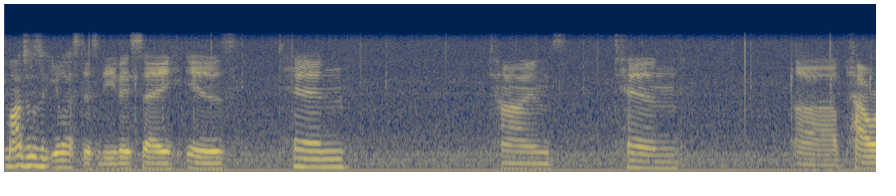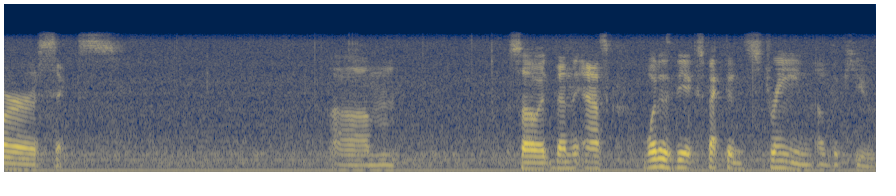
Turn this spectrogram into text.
modulus of elasticity, they say, is 10 times 10 uh, power 6. Um, so it, then they ask, what is the expected strain of the cube?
